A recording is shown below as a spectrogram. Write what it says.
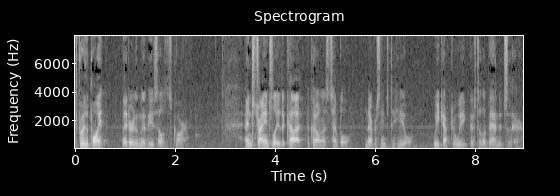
To prove the point, later in the movie, he sells his car. And strangely, the cut, the cut on his temple, never seems to heal. Week after week, there's still a bandage there.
